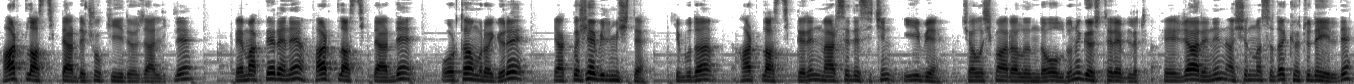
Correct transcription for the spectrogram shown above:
hard lastiklerde çok iyiydi özellikle ve McLaren'e hard lastiklerde orta hamura göre yaklaşabilmişti. Ki bu da hard lastiklerin Mercedes için iyi bir çalışma aralığında olduğunu gösterebilir. Ferrari'nin aşınması da kötü değildi.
